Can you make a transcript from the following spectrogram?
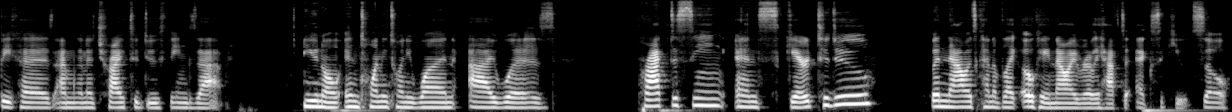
because I'm going to try to do things that you know, in 2021 I was practicing and scared to do but now it's kind of like, okay, now I really have to execute. So,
